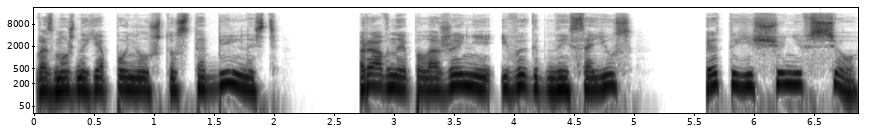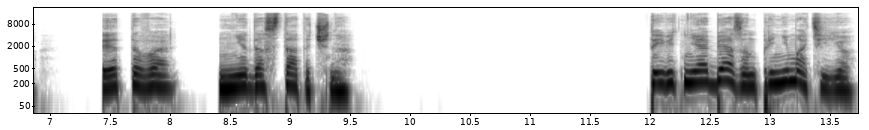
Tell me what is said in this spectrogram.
Возможно, я понял, что стабильность, равное положение и выгодный союз это еще не все. Этого недостаточно. Ты ведь не обязан принимать ее.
